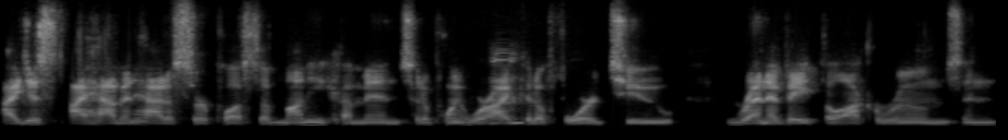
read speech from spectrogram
I just I haven't had a surplus of money come in to the point where I Mhm. could afford to renovate the locker rooms and,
